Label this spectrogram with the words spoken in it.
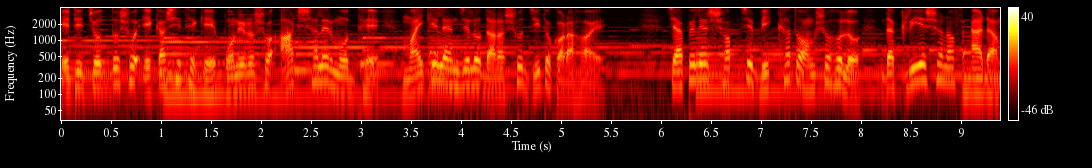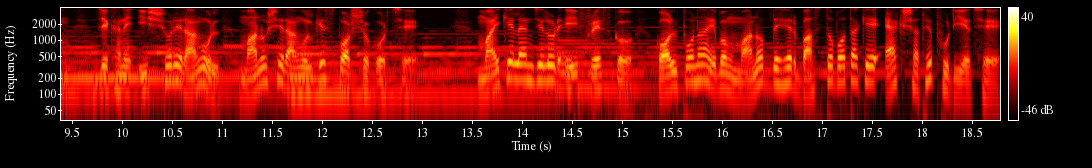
এটি চোদ্দশো একাশি থেকে পনেরোশো সালের মধ্যে মাইকেল অ্যাঞ্জেলো দ্বারা সজ্জিত করা হয়। চ্যাপেলের সবচেয়ে বিখ্যাত অংশ হল দ্য ক্রিয়েশন অফ অ্যাডাম, যেখানে ঈশ্বরের আঙুল মানুষের আঙুলকে স্পর্শ করছে। মাইকেল অ্যাঞ্জেলোর এই ফ্রেস্কো কল্পনা এবং মানবদেহের বাস্তবতাকে একসাথে ফুটিয়েছে।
